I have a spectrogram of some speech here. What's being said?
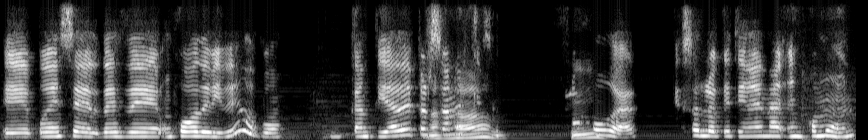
eh, pueden ser desde un juego de video, cantidad de personas que se jugar, eso es lo que tienen en común,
